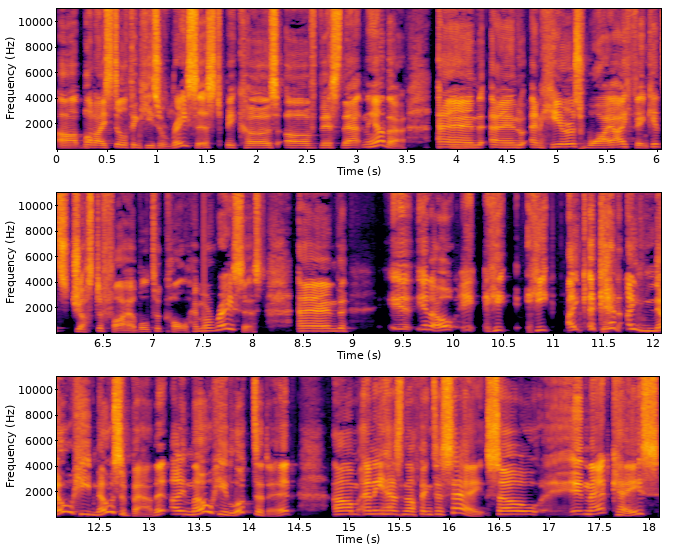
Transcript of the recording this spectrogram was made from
Uh, but I still think he's a racist because of this, that, and the other. And and and here's why I think it's justifiable to call him a racist. And you know, he he, he I, again, I know he knows about it. I know he looked at it, um, and he has nothing to say. So in that case.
